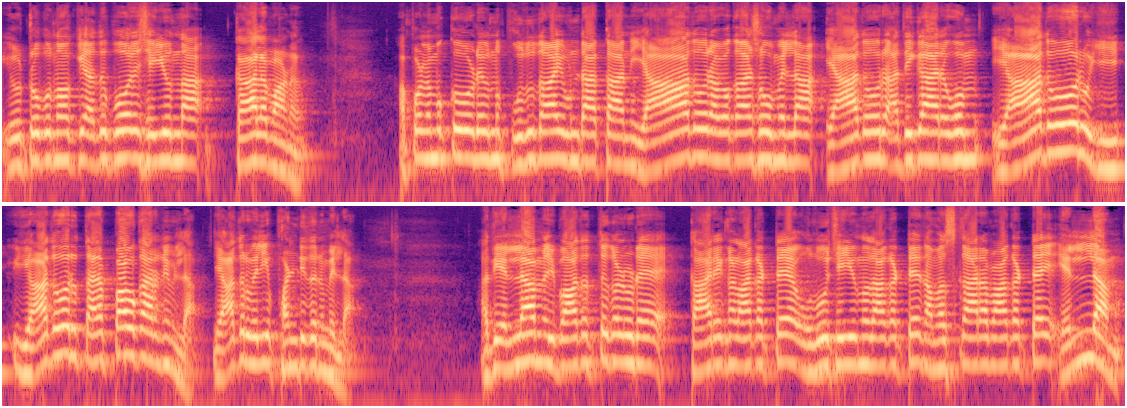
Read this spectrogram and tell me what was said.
യൂട്യൂബ് നോക്കി അതുപോലെ ചെയ്യുന്ന കാലമാണ്. അപ്പോൾ നമുക്ക് ഇവിടെ ഒന്ന് പുതുതായി ഉണ്ടാക്കാൻ യാതൊരു അവകാശവുമില്ല യാതൊരു അധികാരവും യാതൊരു യാതൊരു തലപ്പാവക്കാരനുമില്ല യാതൊരു വലിയ പണ്ഡിതനുമില്ല. അത് എല്ലാം വിവാദത്തുകളുടെ കാര്യങ്ങളാകട്ടെ ഉദു ചെയ്യുന്നതാകട്ടെ നമസ്കാരമാകട്ടെ എല്ലാം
